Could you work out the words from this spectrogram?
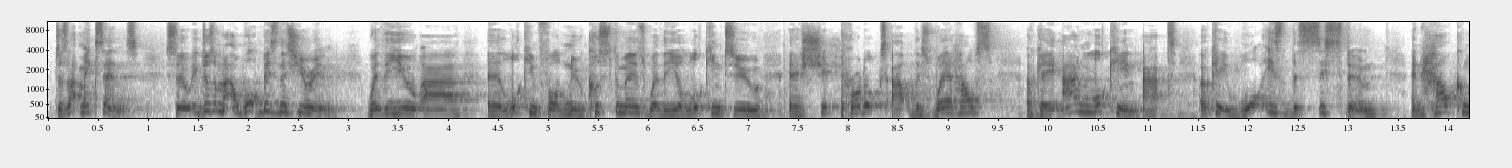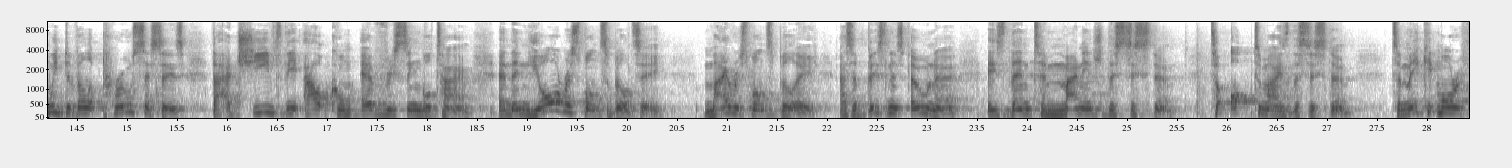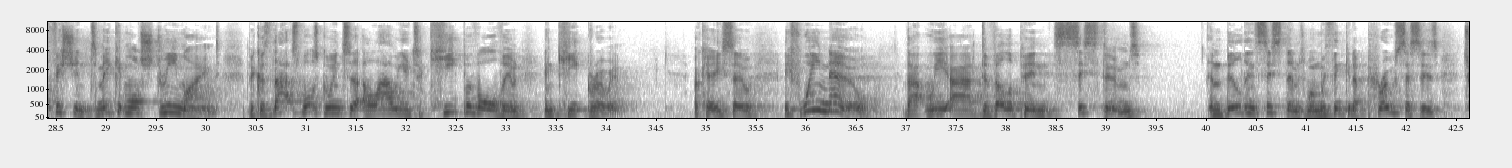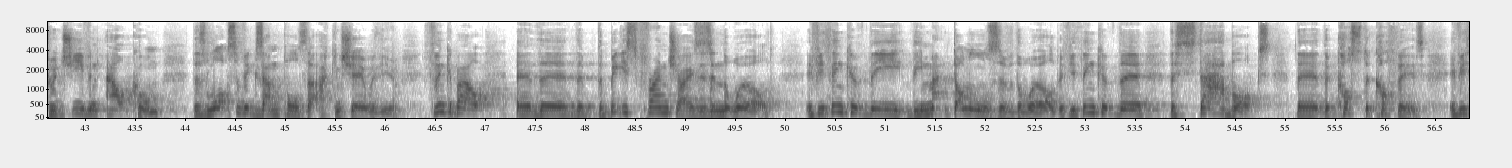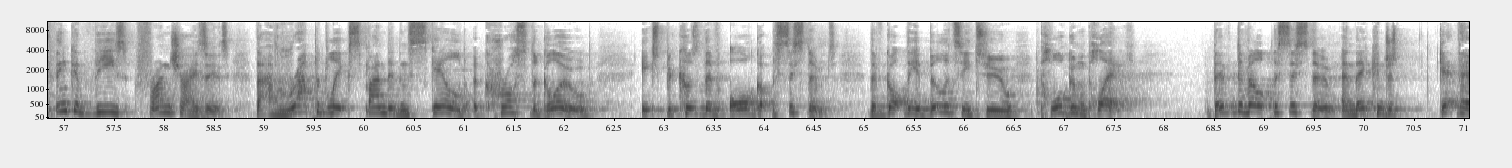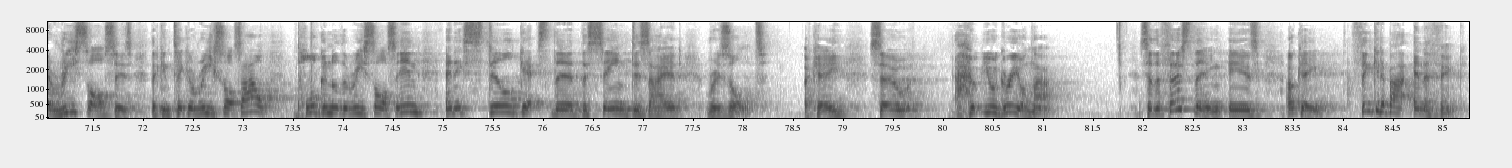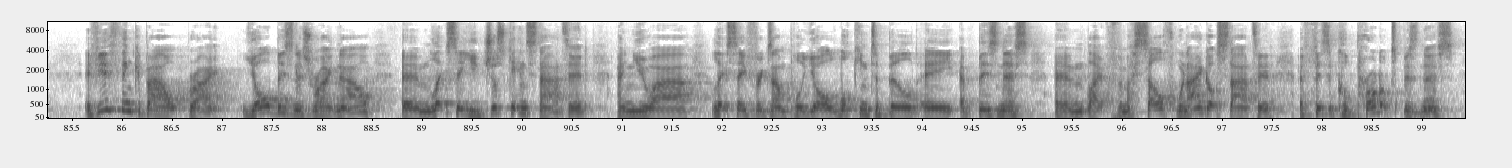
Does that make sense? So it doesn't matter what business you're in, whether you are uh, looking for new customers, whether you're looking to uh, ship products out of this warehouse. Okay, I'm looking at okay, what is the system and how can we develop processes that achieves the outcome every single time? And then your responsibility, my responsibility as a business owner is then to manage the system, to optimize the system to make it more efficient, to make it more streamlined, because that's what's going to allow you to keep evolving and keep growing. Okay, so if we know that we are developing systems and building systems when we're thinking of processes to achieve an outcome, there's lots of examples that I can share with you. Think about uh, the, the, the biggest franchises in the world. If you think of the, the McDonald's of the world, if you think of the, the Starbucks, the, the Costa Coffees, if you think of these franchises that have rapidly expanded and scaled across the globe, it's because they've all got the systems. They've got the ability to plug and play. They've developed the system and they can just get their resources. They can take a resource out, plug another resource in, and it still gets the, the same desired result. Okay, so I hope you agree on that. So the first thing is okay, thinking about anything. If you think about, right, your business right now, um, let's say you're just getting started and you are, let's say, for example, you're looking to build a, a business, um, like for myself, when I got started, a physical products business,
